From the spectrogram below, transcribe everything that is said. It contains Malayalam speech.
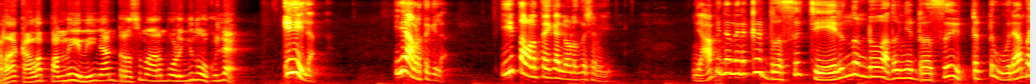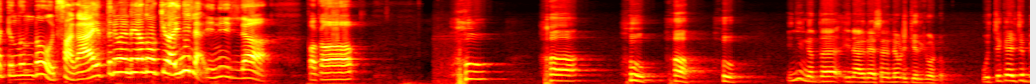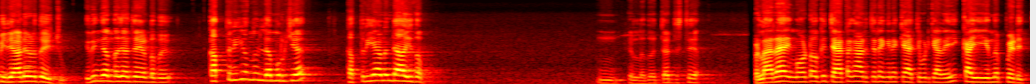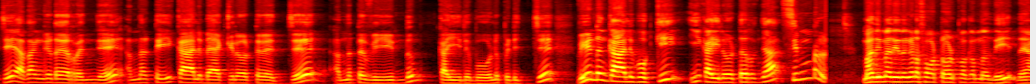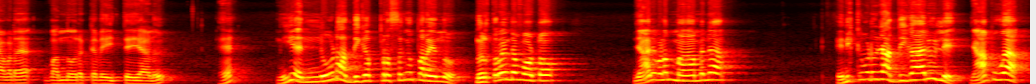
എടാ കള്ളപ്പന്നി നീ ഞാൻ ഡ്രസ്സ് മാറുമ്പോൾ ഒളിഞ്ഞു നോക്കൂല്ലേ? ഇനിയില്ല. ഇനി ആവർത്തിക്കില്ല. ഈ തവണത്തേക്ക് എന്നോടൊന്ന് ക്ഷമിക്കും ഞാൻ പിന്നെ നിനക്ക് ഡ്രസ്സ് ചേരുന്നുണ്ടോ? അതോ ഇനി ഡ്രസ്സ് ഇട്ടിട്ട് ഊരാൻ പറ്റുന്നുണ്ടോ? ഒരു സഹായത്തിന് വേണ്ടി ഞാൻ നോക്കി കഴിഞ്ഞില്ല ഇനിയില്ല. പൊക്കോ ഹു, ഹാ, ഹു, ഹാ, ഹു. ഇനി ഇങ്ങനത്തെ ഇനാഗ്രേഷൻ എന്നെ വിളിക്കരിക്കോട്ടും ഉച്ചയ്ക്ക് കഴിച്ച ബിരിയാണി ഒരു തയ്ച്ചു ഇത് ഇനി എന്താ ഞാൻ ചെയ്യേണ്ടത്? കത്തിരിക്കൊന്നുമില്ല മുറിക്കാൻ കത്രികയാണ് എന്റെ ആയുധം. ഉള്ളത് വെച്ച് അഡ്ജസ്റ്റ് ചെയ്യാം. പിള്ളേരെ ഇങ്ങോട്ടൊക്കെ ചേട്ടൻ കാണിച്ചാൽ ഇങ്ങനെ ക്യാച്ച് പിടിക്കുകയാണ് ഈ കയ്യിൽ നിന്ന് പിടിച്ച് അതങ്ങട് എറിഞ്ഞ് എന്നിട്ട് ഈ കാൽ ബാക്കിലോട്ട് വെച്ച് എന്നിട്ട് വീണ്ടും കയ്യിൽ ബോൾ പിടിച്ച് വീണ്ടും കാൽ പൊക്കി ഈ കയ്യിലോട്ട് എറിഞ്ഞ സിമ്പിൾ മതി മതി നിങ്ങളുടെ ഫോട്ടോ എടുപ്പൊക്കെ മതി. ദേ അവിടെ വന്നവരൊക്കെ വെയിറ്റ് ചെയ്യാണ്. ഏ? നീ എന്നോട് അധിക പ്രസംഗം പറയുന്നു. നിർത്തണം എന്റെ ഫോട്ടോ ഞാനിവിടെ മാമന എനിക്കിവിടെ ഒരു അധികാരമില്ലേ ഞാൻ പോവാ.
